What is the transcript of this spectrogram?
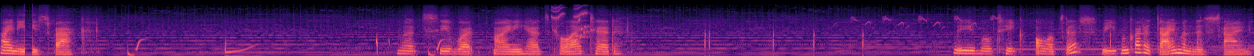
Miney's back. Let's see what Miney has collected. We will take all of this. We even got a diamond this time.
